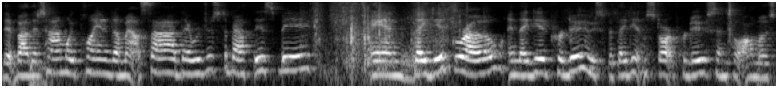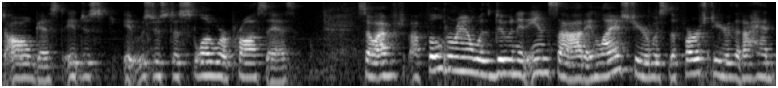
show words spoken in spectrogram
that by the time we planted them outside, they were just about this big. And they did grow and they did produce, but they didn't start producing until almost August. It just it was just a slower process. So I've I fooled around with doing it inside, and last year was the first year that I had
